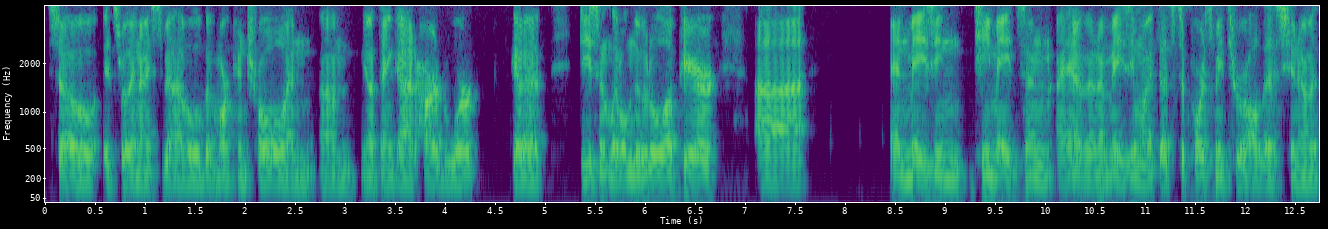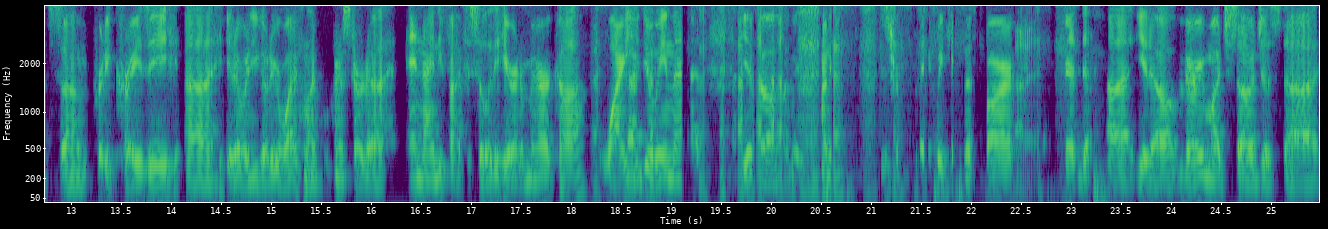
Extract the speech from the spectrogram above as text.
So it's really nice to be, able to have a little bit more control and, um, you know, thank God hard work, got a decent little noodle up here. Uh, and amazing teammates and i have an amazing wife that supports me through all this you know it's um, pretty crazy. Uh, you know when you go to your wife and like we're going to start a n95 facility here in america. Why are you doing that? You know we came this far. And uh, you know very much so just uh,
